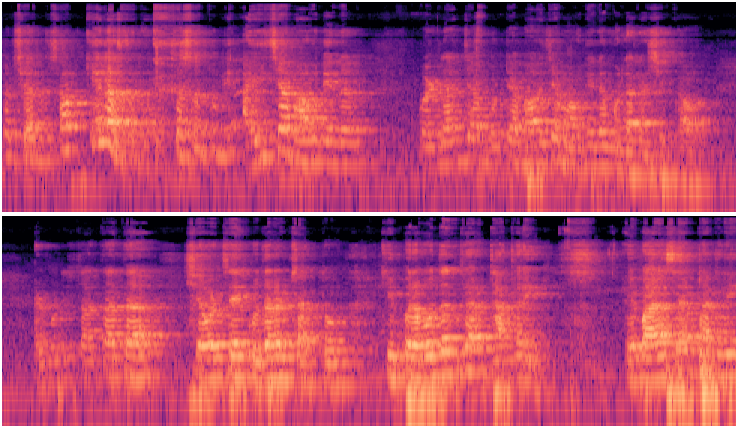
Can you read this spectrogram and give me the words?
तर शब्द साफ केलं असतं. तसं तुम्ही आईच्या भावनेनं वडिलांच्या मोठ्या भावाच्या भावनेनं मुलांना शिकावं. आणि म्हणून आता आता शेवटचं एक उदाहरण सांगतो की प्रबोधनकार ठाकरे हे बाळासाहेब ठाकरे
